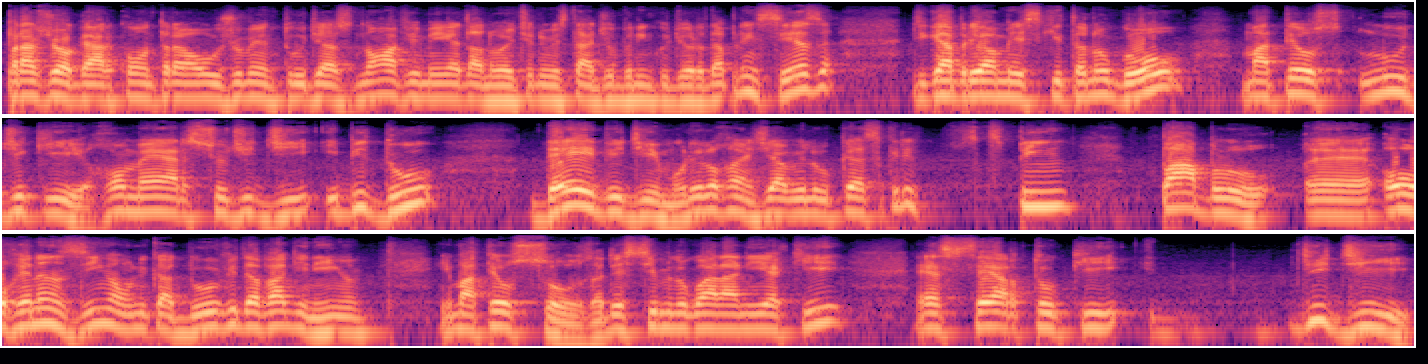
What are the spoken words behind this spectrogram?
para jogar contra o Juventude às nove e meia da noite no estádio Brinco de Ouro da Princesa, de Gabriel Mesquita no gol, Matheus Ludic, Romércio, Didi e Bidu, David, Murilo Rangel e Lucas Crispim, Pablo eh, ou Renanzinho, a única dúvida, Vagninho e Matheus Souza. Desse time do Guarani aqui, é certo que Didi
